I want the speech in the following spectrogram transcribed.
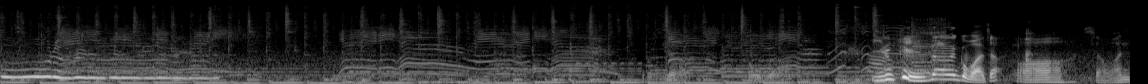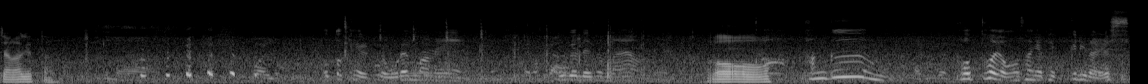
이렇게 인사하는 거 맞아? 아 진짜 완장하겠다 어떻게 이렇게 오랜만에 보게 되셨나요? 어 방금 버터 영상에 댓글이 달렸어.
